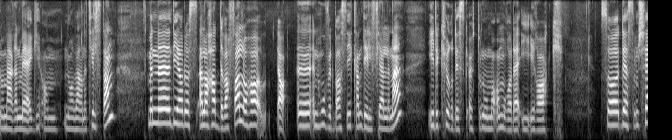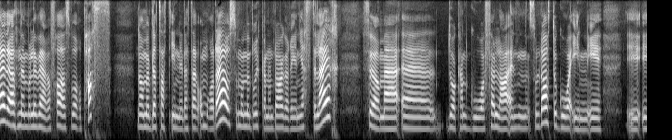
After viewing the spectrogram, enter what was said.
noe mer enn meg om nåværende tilstand. Men eh, de har da, eller hadde i hvert fall, og har ja, eh, en hovedbase i Kandilfjellene i det kurdisk autonome området i Irak. Så det som skjer, er at vi må levere fra oss våre pass når vi blir tatt inn i dette området, og så må vi bruke noen dager i en gjesteleir før vi eh, da kan gå og følge en soldat og gå inn i, i, i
